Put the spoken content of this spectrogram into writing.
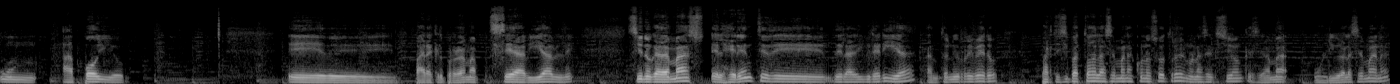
un apoyo eh, para que el programa sea viable, sino que además el gerente de la librería, Antonio Rivero, participa todas las semanas con nosotros en una sección que se llama Un libro a la semana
